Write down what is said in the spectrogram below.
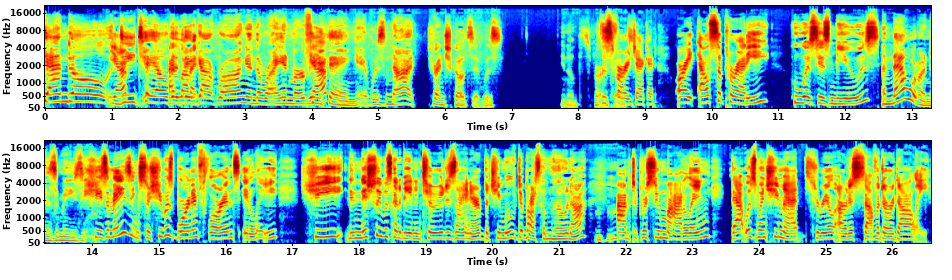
Scandal Yep. detail that they it. got wrong in the Ryan Murphy Yep. thing. It was not trench coats. It was, you know, the safari, The safari jacket. All right, Elsa Peretti, who was his muse. And that woman is amazing. She's amazing. So she was born in Florence, Italy. She initially was going to be an interior designer, but she moved to Barcelona Mm-hmm. um, to pursue modeling. That was when she met surreal artist Salvador Dali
